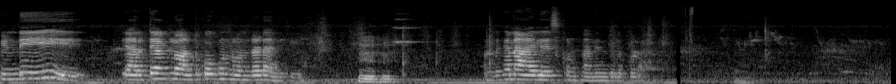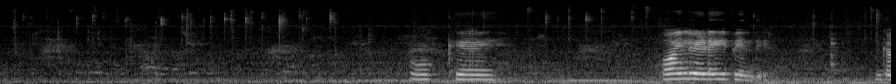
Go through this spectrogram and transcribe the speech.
పిండి అరటాకులో అంటుకోకుండా ఉండడానికి. అందుకని ఆయిల్ వేసుకుంటున్నాను ఇందులో కూడా. ఓకే. ఆయిల్ వేడైపోయింది. ఇంకా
